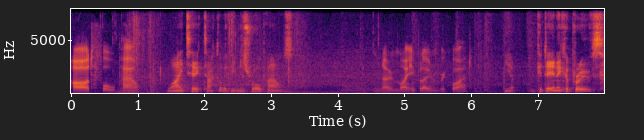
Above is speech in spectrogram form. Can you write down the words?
Hard full pow. Why take tackle if you can just roll pals? No mighty blow required. Yep, Gdanik approves.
